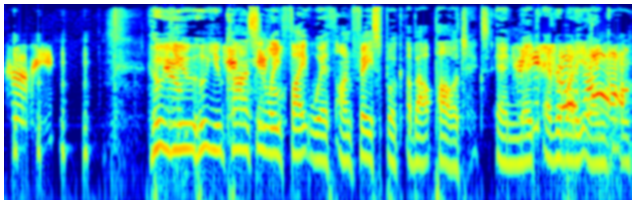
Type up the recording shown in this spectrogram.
Kirby. who You- who you constantly you- fight with on Facebook about politics and make everybody wrong. angry.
